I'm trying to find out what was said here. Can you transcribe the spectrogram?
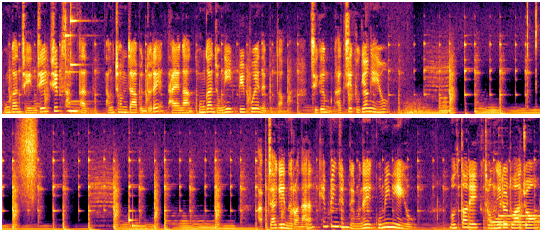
공간 체인지 13단 당첨자분들의 다양한 공간 정리 비포 앤 애프터 지금 같이 구경해요. 갑자기 늘어난 캠핑짐 때문에 고민이에요. 몬스터렉 정리를 도와줘.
